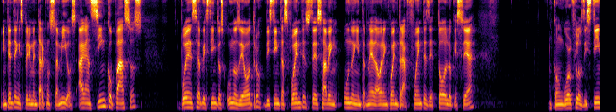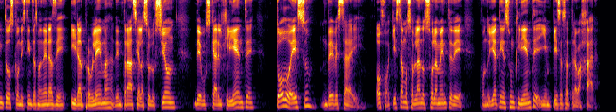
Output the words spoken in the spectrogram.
intenten experimentar con sus amigos, hagan cinco pasos pueden ser distintos unos de otro, distintas fuentes. Ustedes saben, uno en Internet ahora encuentra fuentes de todo lo que sea, con workflows distintos, con distintas maneras de ir al problema, de entrar hacia la solución, de buscar el cliente. Todo eso debe estar ahí. Ojo, aquí estamos hablando solamente de cuando ya tienes un cliente y empiezas a trabajar.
